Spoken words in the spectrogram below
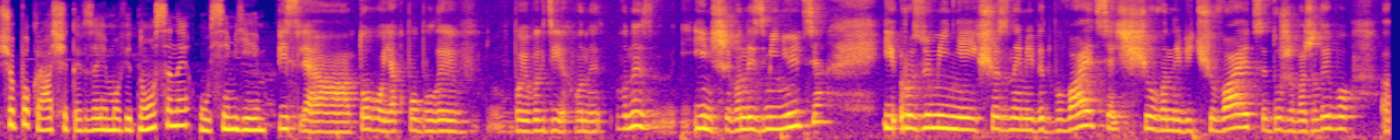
щоб покращити взаємовідносини у сім'ї. після того, як побули в бойових діях, вони, вони інші, вони змінюються. І розуміння їх, що з ними відбувається, що вони відчувають, це дуже важливо. Е-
